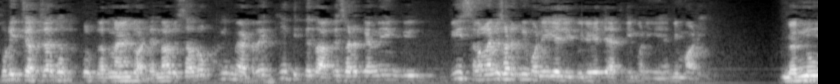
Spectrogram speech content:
ਥੋੜੀ ਚਰਚਾ ਕਰ- ਕਰਨਾ ਹੈ ਤੁਹਾਡੇ ਨਾਲ ਸਰ, ਉਹ ਕੀ ਮੈਟਰ ਹੈ? ਕੀ ਦਿੱਕਤ ਆ ਕੇ ਸੜਕ ਕਹਿੰਦੇ ਵੀ 20 ਸਾਲਾਂ ਵਿੱਚ ਸੜਕ ਨਹੀਂ ਬਣੀ ਹੈ ਜੀ, ਕੋਈ ਜਿਹੜੀ ਐਤਕੀ ਬਣੀ ਹੈ ਨਹੀਂ ਮਾੜੀ। ਮੈਨੂੰ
